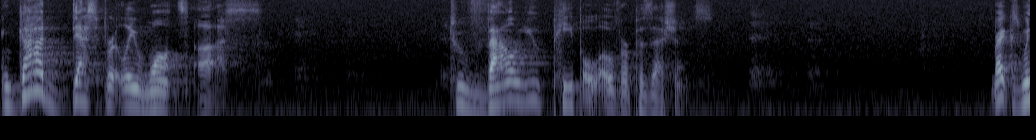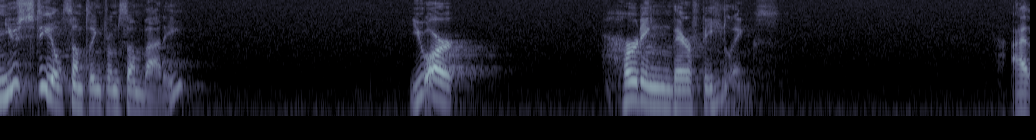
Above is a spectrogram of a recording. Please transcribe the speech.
And God desperately wants us to value people over possessions. Right? Because when you steal something from somebody, you are hurting their feelings. I,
